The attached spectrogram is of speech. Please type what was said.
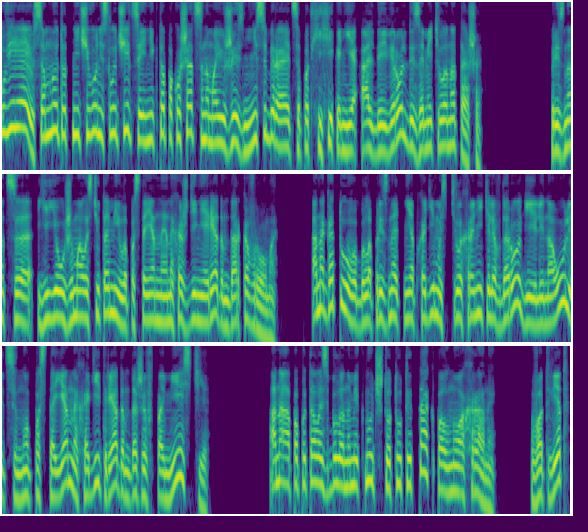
«Уверяю, со мной тут ничего не случится, и никто покушаться на мою жизнь не собирается», под хихиканье Альды и Верольды заметила Наташа. Признаться, ее уже малость утомило постоянное нахождение рядом Дарка Врома. Она готова была признать необходимость телохранителя в дороге или на улице, но постоянно ходить рядом даже в поместье. Она попыталась было намекнуть, что тут и так полно охраны. В ответ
